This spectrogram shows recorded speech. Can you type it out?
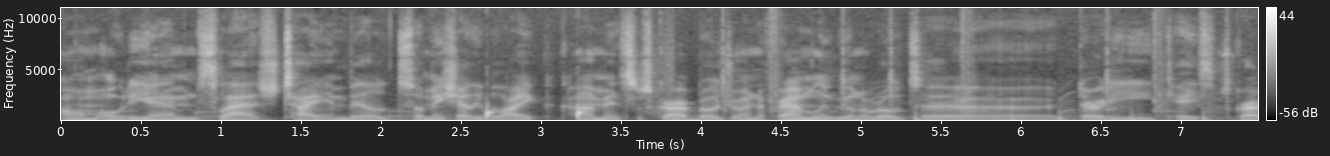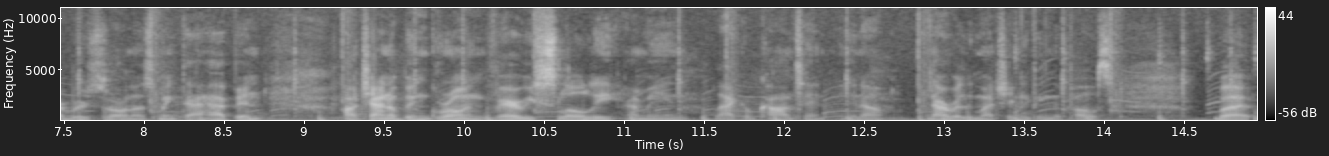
um ODM slash Titan build. So make sure you leave a like, comment, subscribe bro, join the family. We on the road to 30k subscribers, so let's make that happen. Our channel been growing very slowly. I mean lack of content, you know, not really much anything to post. But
